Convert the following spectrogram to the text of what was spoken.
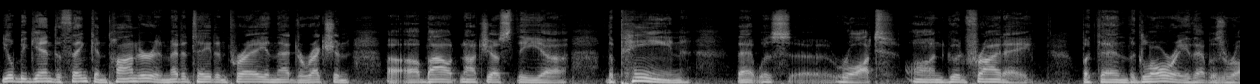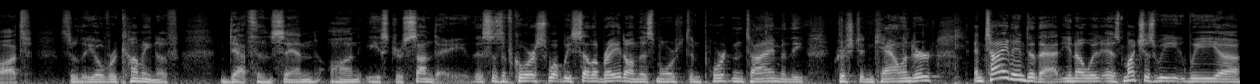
you'll begin to think and ponder and meditate and pray in that direction uh, about not just the, uh, the pain that was uh, wrought on Good Friday, but then the glory that was wrought through the overcoming of death and sin on Easter Sunday. This is, of course, what we celebrate on this most important time in the Christian calendar. And tied into that, you know, as much as we we uh,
